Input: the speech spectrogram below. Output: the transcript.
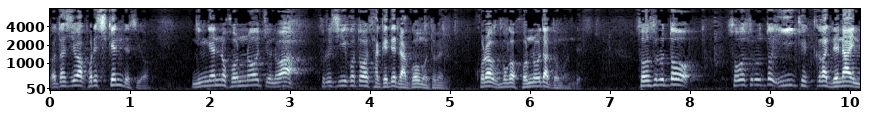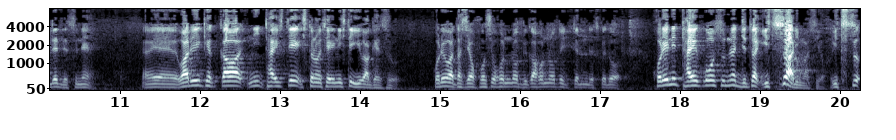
私はこれ試験ですよ。人間の本能というのは、苦しいことを避けて楽を求める。これは僕は本能だと思うんです。そうすると、そうするといい結果が出ないんでですね、えー、悪い結果に対して人のせいにして言い訳する。これを私は保守本能、美化本能と言ってるんですけど、これに対抗するのは実は5つありますよ。5つ。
